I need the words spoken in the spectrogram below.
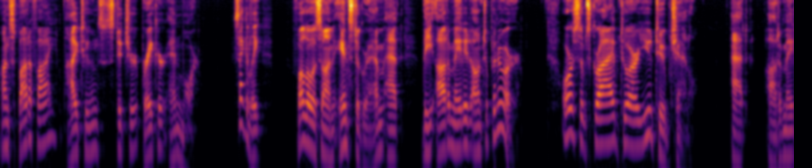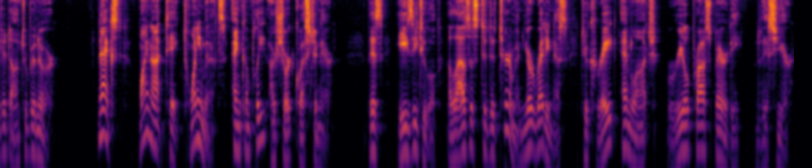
on Spotify, iTunes, Stitcher, Breaker, and more. Secondly, follow us on Instagram at The Automated Entrepreneur, or subscribe to our YouTube channel at Automated Entrepreneur. Next, why not take 20 minutes and complete our short questionnaire? This easy tool allows us to determine your readiness to create and launch real prosperity this year.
